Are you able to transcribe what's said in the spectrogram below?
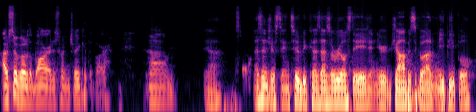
I would still go to the bar. I just wouldn't drink at the bar. Um, yeah, so. that's interesting too because as a real estate agent, your job is to go out and meet people,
